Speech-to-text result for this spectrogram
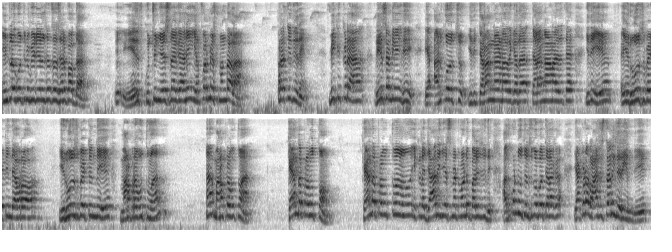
ఇంట్లో కూర్చుని వీడియోలు చేస్తే సరిపోద్దా? ఏది కూర్చుని చేసినా కానీ ఇన్ఫర్మేషన్ ఉండాలా? ప్రతిదీనే. మీకు ఇక్కడ రీసెంట్గా ఇది అనుకోవచ్చు. ఇది తెలంగాణది కదా. తెలంగాణ అయితే ఇది ఈ రూల్స్ పెట్టింది ఎవరో? ఈ రూల్స్ పెట్టింది మన ప్రభుత్వమా? మన ప్రభుత్వమా? కేంద్ర ప్రభుత్వం. కేంద్ర ప్రభుత్వం ఇక్కడ జారీ చేసినటువంటి పరిస్థితి. అది కూడా నువ్వు తెలుసుకోకపోతే ఎలాగా? ఎక్కడో రాజస్థాన్కి జరిగింది.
